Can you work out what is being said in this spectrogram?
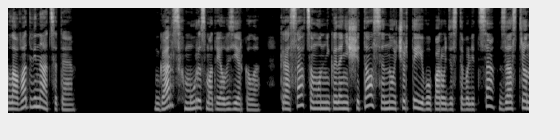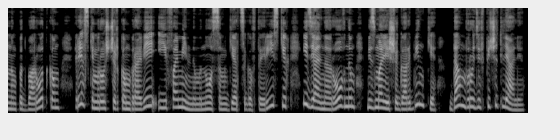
Глава двенадцатая. Гарс хмуро смотрел в зеркало. Красавцем он никогда не считался, но черты его породистого лица, заостренным подбородком, резким росчерком бровей и фамильным носом герцогов Терийских, идеально ровным, без малейшей горбинки, дам вроде впечатляли.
